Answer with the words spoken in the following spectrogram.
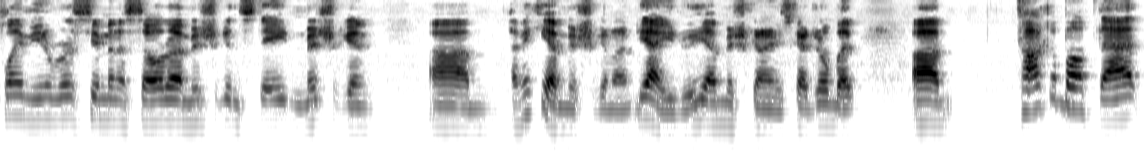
playing University of Minnesota, Michigan State, and Michigan. Um, I think you have Michigan on. Yeah, you do. You have Michigan on your schedule, but uh, talk about that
